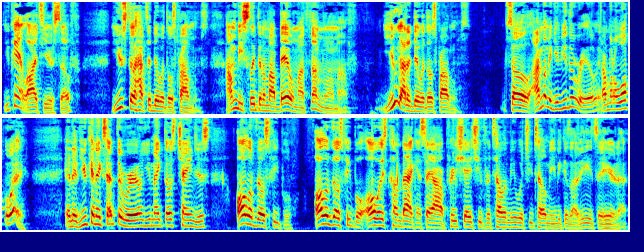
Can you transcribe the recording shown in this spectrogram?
You can't lie to yourself. You still have to deal with those problems. I'm going to be sleeping in my bed with my thumb in my mouth. You got to deal with those problems. So I'm going to give you the real and I'm going to walk away. And if you can accept the real, you make those changes, all of those people, all of those people always come back and say, I appreciate you for telling me what you told me because I needed to hear that.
